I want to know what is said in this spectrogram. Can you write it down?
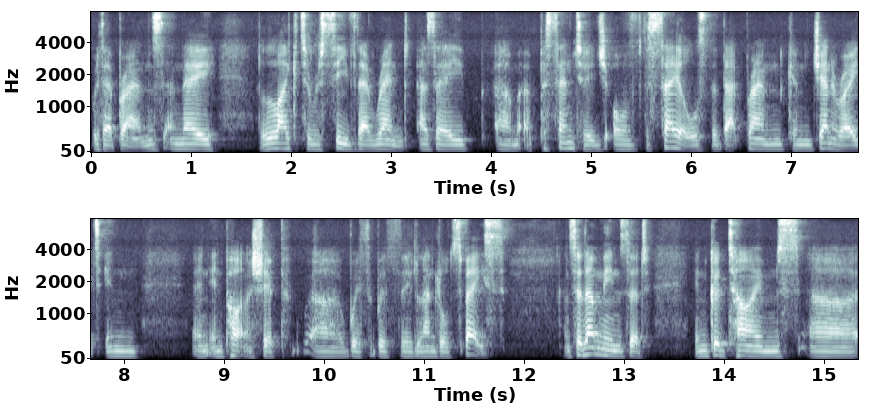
with their brands, and they like to receive their rent as a um, a percentage of the sales that that brand can generate in in, in partnership uh, with with the landlord space, and so that means that in good times, uh,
